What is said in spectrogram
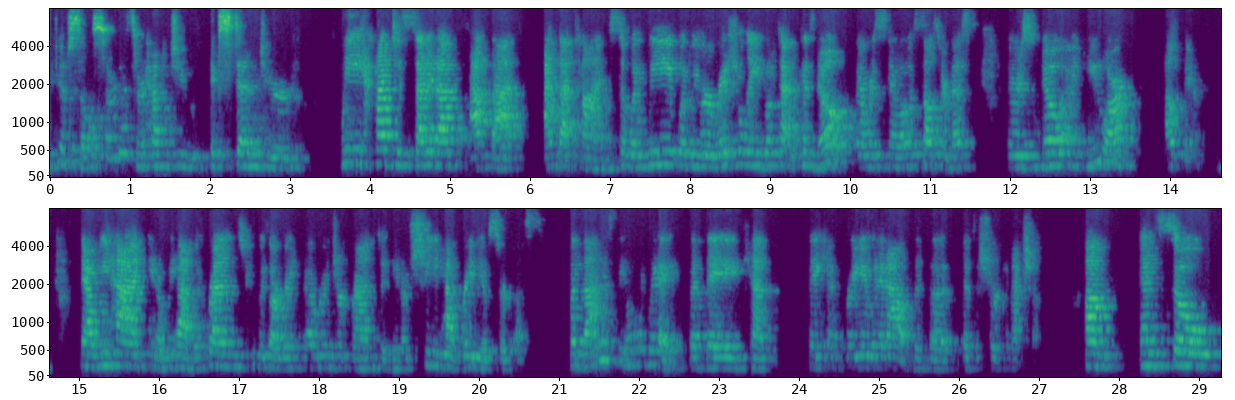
Did you have cell service or how did you extend your? We had to set it up at that at that time. So when we when we were originally booked out, because no, there was no cell service. There's no, I mean, you are out there. Now we had, you know, we had the friend who was our ranger friend, and you know, she had radio service. But that is the only way that they can they can radio and out. That's a that's a sure connection. Um, and so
